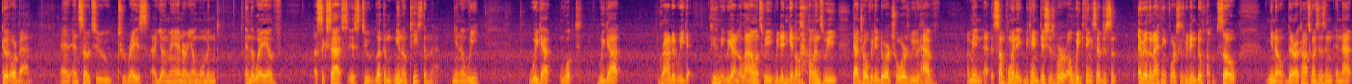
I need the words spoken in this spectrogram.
good or bad, and and so to to raise a young man or a young woman in the way of a success is to let them you know teach them that you know we we got whooped. We got grounded. We got excuse me. We got an allowance. We we didn't get an allowance. We got in trouble. if We didn't do our chores. We would have. I mean, at some point, it became dishes were a week thing instead of just an every other night thing for us because we didn't do them. So, you know, there are consequences, and, and that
